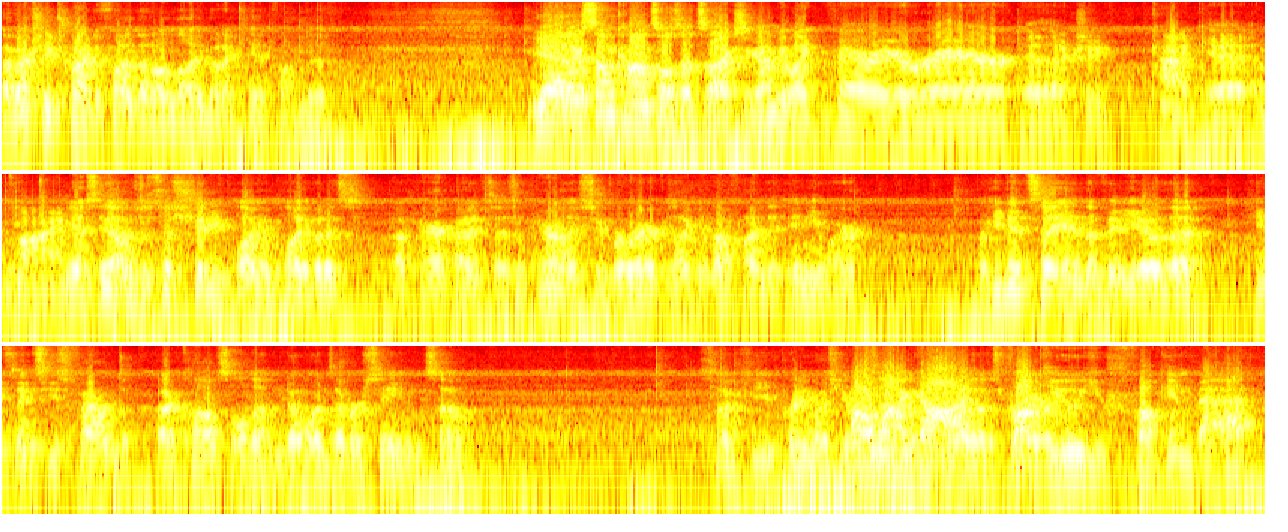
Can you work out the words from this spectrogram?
I've actually tried to find that online, but I can't find it. Yeah, there's some consoles that's actually going to be like very rare to actually kind of get and find. Yeah, see, that was just a shitty plug and play, but it's appar- it's, it's apparently super rare because I could not find it anywhere. But he did say in the video that he thinks he's found a console that no one's ever seen. So, so he pretty much. even Oh my god! Fuck rare. you, you fucking bat!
